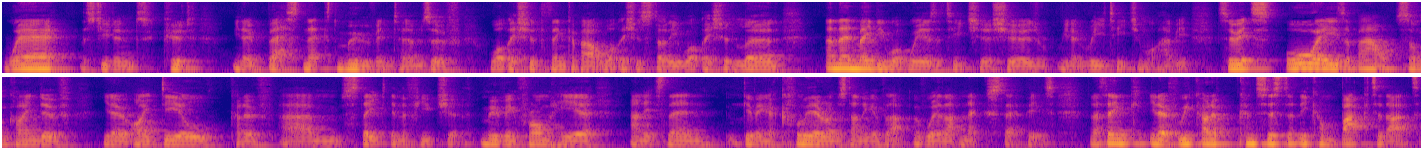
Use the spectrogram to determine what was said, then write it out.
where the student could you know best next move in terms of what they should think about what they should study what they should learn and then maybe what we as a teacher should you know reteach and what have you. So it's always about some kind of you know ideal kind of um, state in the future moving from here and it's then giving a clear understanding of that of where that next step is. And i think you know if we kind of consistently come back to that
